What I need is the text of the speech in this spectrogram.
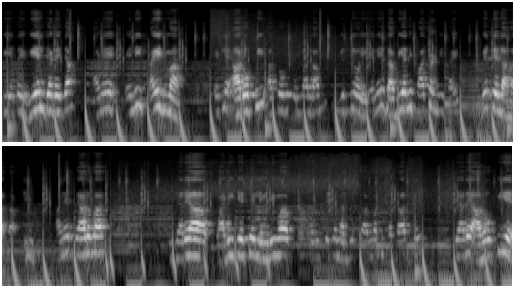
પીએસઆઈ વીએન જડેજા અને એની સાઈડમાં એટલે આરોપી અશોક કુંભારામ બિસ્નોઈ એને રવિયાની પાછળની સાઈડ બેસેલા હતા. અને ત્યારબાદ જ્યારે આ ગાડી જે છે લીંબડીમાં પોલીસ સ્ટેશન હદ પસાર થઈ, ત્યારે આરોપીએ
